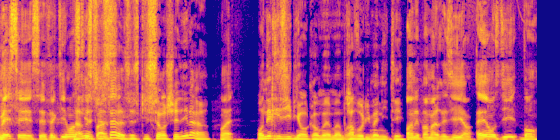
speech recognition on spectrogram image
Mais c'est c'est effectivement Non, ce mais qui se c'est passe. ça, c'est ce qui s'est enchaîné là. Ouais. On est résilient quand même, hein. bravo l'humanité. On est pas mal résilient. Et on se dit, bon,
